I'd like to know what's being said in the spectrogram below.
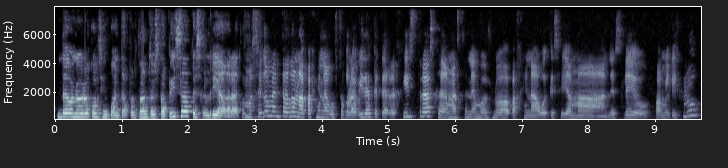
de 1,50€. Por tanto, esta pizza te saldría gratis. Como os he comentado en la página Gusto con la Vida que te registras, que además tenemos nueva página web que se llama Nestlé o Family Club,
